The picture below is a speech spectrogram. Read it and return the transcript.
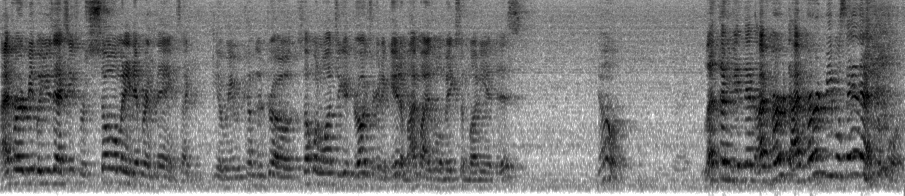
I've heard people use that for so many different things. Like, you know, when it comes to drugs, someone wants to get drugs, they're going to get them. I might as well make some money at this. No. Let them get that. I've heard, I've heard people say that before.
